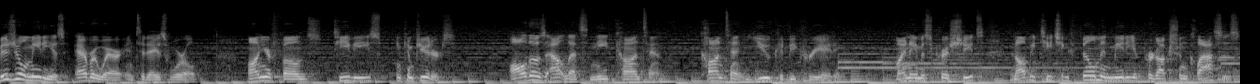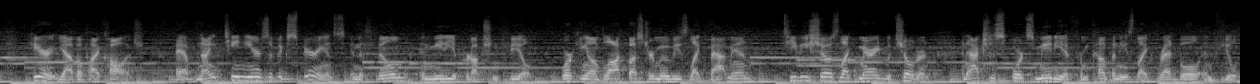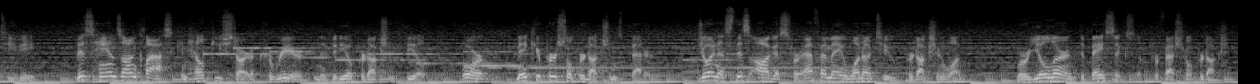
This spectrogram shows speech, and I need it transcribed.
Visual media is everywhere in today's world on your phones, TVs, and computers. All those outlets need content, content you could be creating. My name is Chris Sheets, and I'll be teaching film and media production classes here at Yavapai College. I have 19 years of experience in the film and media production field, working on blockbuster movies like Batman, TV shows like Married with Children, and action sports media from companies like Red Bull and Fuel TV. This hands on class can help you start a career in the video production field or make your personal productions better. Join us this August for FMA 102 Production 1, where you'll learn the basics of professional production.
